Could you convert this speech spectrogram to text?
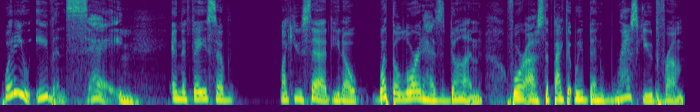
what do you even say in the face of like you said, you know, what the Lord has done for us, the fact that we've been rescued from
